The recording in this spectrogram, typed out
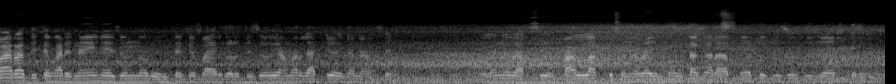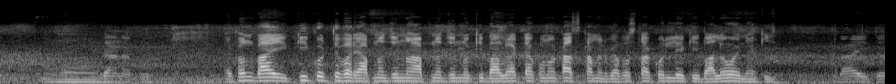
ভাড়া দিতে পারি নাই সেই জন্য রুম থেকে বাইর করে দিয়েছে ওই আমার গাড়ি ওইখানে আছে। ওখানে রাখছি। ভালো লাগতেছে না ভাই মনটা খারাপ। এত কিছু জিজ্ঞাস হুম। যান আপনি। এখন ভাই কি করতে পারে? আপনার জন্য আপনার জন্য কি ভালো একটা কোনো কাজ কামের ব্যবস্থা করলে কি ভালো হয় নাকি? ভাই তো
